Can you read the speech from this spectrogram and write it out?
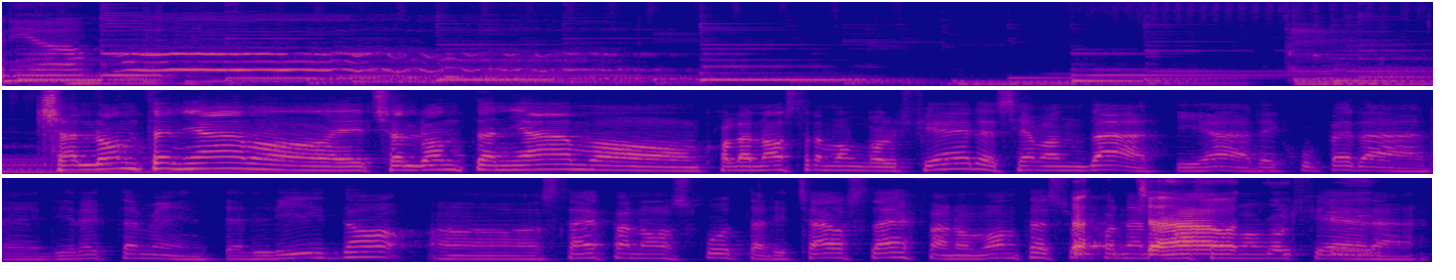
allontaniamo. Ci allontaniamo e ci allontaniamo con la nostra mongolfiere. Siamo andati a recuperare direttamente il lido eh, Stefano Scutari. Ciao Stefano, monta su con la Ciao nostra mongolfiera.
